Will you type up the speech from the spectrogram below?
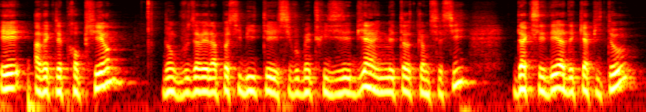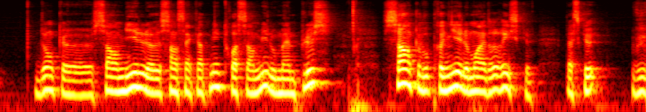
Et avec les propres firmes donc vous avez la possibilité si vous maîtrisez bien une méthode comme ceci d'accéder à des capitaux donc 100 000, 150 000, 300 000 ou même plus sans que vous preniez le moindre risque. Parce que vous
